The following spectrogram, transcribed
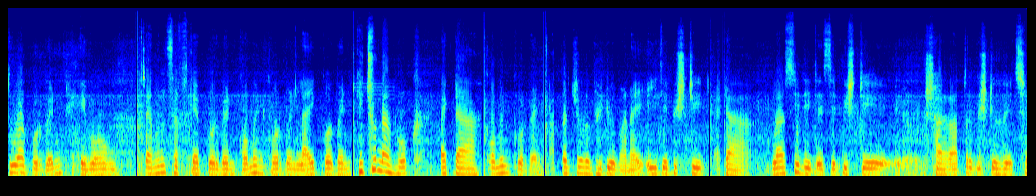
দোয়া করবেন এবং চ্যানেল সাবস্ক্রাইব করবেন কমেন্ট করবেন লাইক করবেন। কিছু না হোক, একটা কমেন্ট করবেন। আপনার জন্য ভিডিও বানাই। এই যে বৃষ্টির একটা গ্লাসি দিতেছে, বৃষ্টি, সারা রাত্র বৃষ্টি হয়েছে।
